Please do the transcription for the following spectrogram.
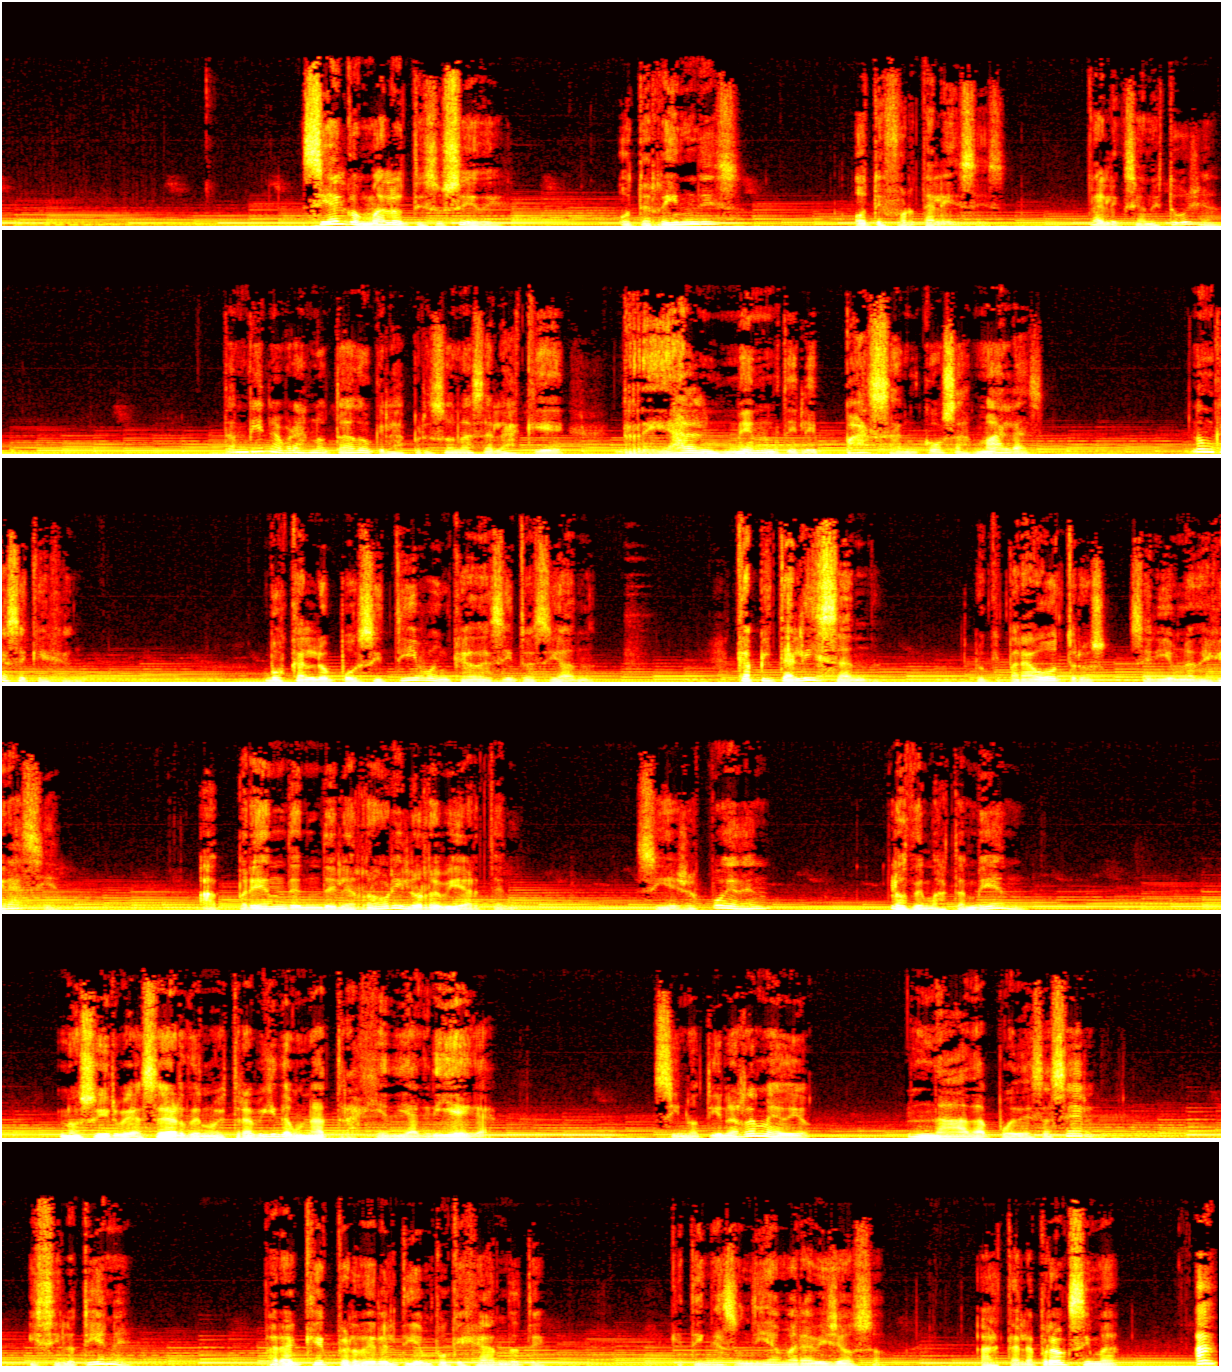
Si algo malo te sucede, o te rindes o te fortaleces. La elección es tuya. También habrás notado que las personas a las que realmente le pasan cosas malas nunca se quejan. Buscan lo positivo en cada situación. Capitalizan lo que para otros sería una desgracia. Aprenden del error y lo revierten. Si ellos pueden, los demás también. No sirve hacer de nuestra vida una tragedia griega. Si no tiene remedio, nada puedes hacer. Y si lo tiene, ¿para qué perder el tiempo quejándote? Que tengas un día maravilloso. Hasta la próxima. Ah,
